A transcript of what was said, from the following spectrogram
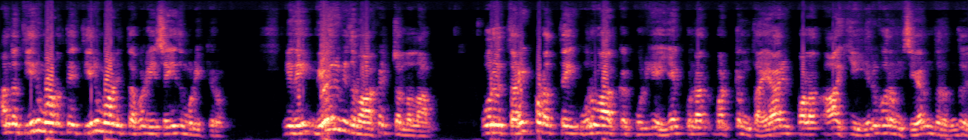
அந்த தீர்மானத்தை தீர்மானித்தபடி செய்து முடிக்கிறோம். இதை வேறு விதமாக சொல்லலாம். ஒரு திரைப்படத்தை உருவாக்கக்கூடிய இயக்குனர் மற்றும் தயாரிப்பாளர் ஆகிய இருவரும் சேர்ந்திருந்து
